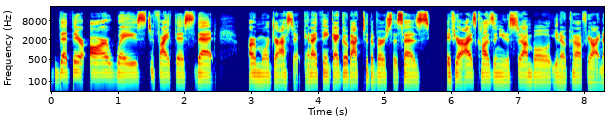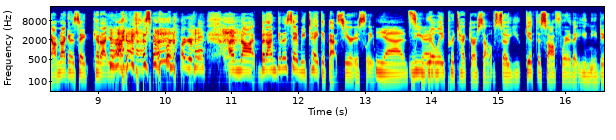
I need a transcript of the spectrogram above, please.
that there are ways to fight this that are more drastic. And I think I go back to the verse that says, if your eye's causing you to stumble, you know, cut off your eye. Now, I'm not going to say cut out your eye because of pornography. I'm not, but I'm going to say we take it that seriously. Yeah. It's we good. really protect ourselves. So you get the software that you need to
